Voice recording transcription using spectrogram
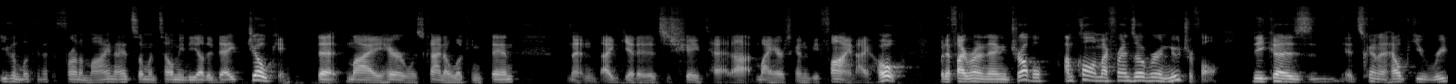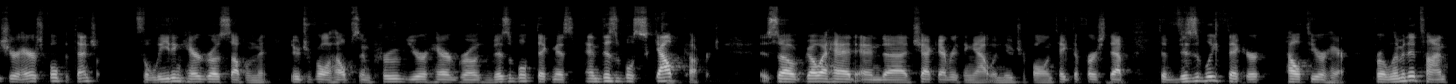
even looking at the front of mine, I had someone tell me the other day, joking, that my hair was kind of looking thin. And I get it; it's a shaved head. Uh, my hair's going to be fine, I hope. But if I run into any trouble, I'm calling my friends over in Nutrafol because it's going to help you reach your hair's full potential. It's the leading hair growth supplement. Nutrafol helps improve your hair growth, visible thickness, and visible scalp coverage. So go ahead and uh, check everything out with Nutrafol and take the first step to visibly thicker, healthier hair. For a limited time,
